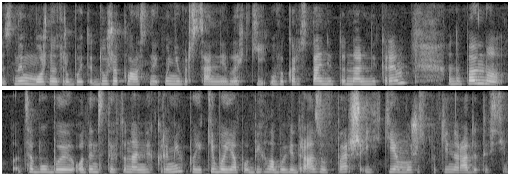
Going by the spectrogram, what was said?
з ним можна зробити. Дуже класний, універсальний, легкий у використанні тональний крем. А напевно, це був би один з тих тональних кремів, по які би я побігла би відразу вперше, і які я можу спокійно радити всім.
